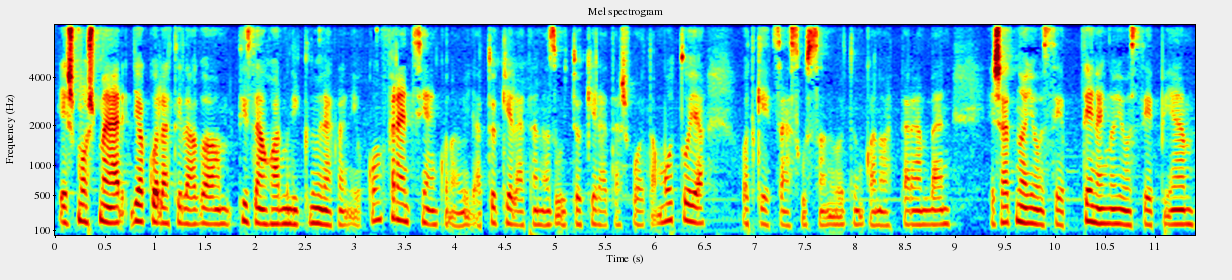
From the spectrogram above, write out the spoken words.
és most már gyakorlatilag a 13. nőnek lenni konferenciánkon, ami ugye a tökéleten az új tökéletes volt a motója, ott 220-an ültünk a nagy teremben, és hát nagyon szép, tényleg nagyon szép ilyen,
